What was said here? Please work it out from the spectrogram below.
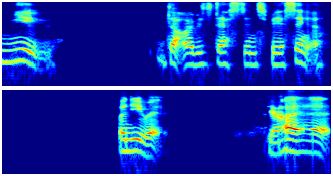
knew that I was destined to be a singer. I knew it. Yeah. Uh,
